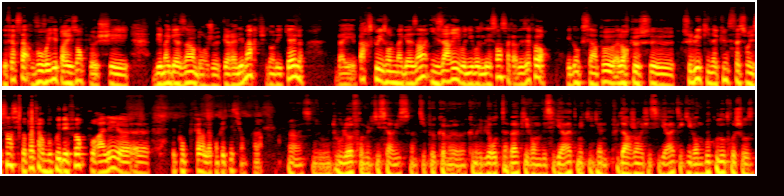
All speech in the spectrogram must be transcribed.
de faire ça. Vous voyez, par exemple, chez des magasins dont je tairai les marques, dans lesquels, bah, parce qu'ils ont le magasin, ils arrivent au niveau de l'essence à faire des efforts. Et donc, c'est un peu, alors que ce, celui qui n'a qu'une station essence, il peut pas faire beaucoup d'efforts pour aller euh, euh, faire de la compétition. Ouais, c'est d'où l'offre multiservice, un petit peu comme, euh, comme les bureaux de tabac qui vendent des cigarettes mais qui gagnent plus d'argent avec les cigarettes et qui vendent beaucoup d'autres choses.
